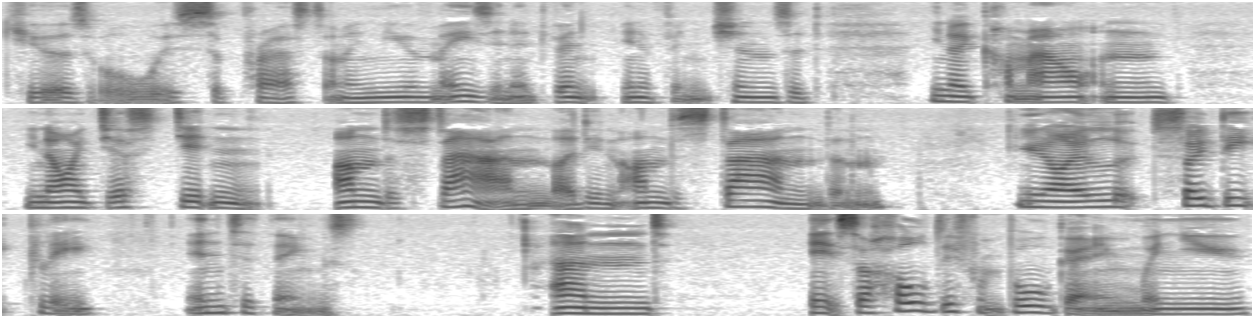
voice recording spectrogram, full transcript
cures were always suppressed, and I knew amazing advent- interventions had, you know, come out, and, you know, I just didn't understand. I didn't understand, and, you know, I looked so deeply into things. And it's a whole different ball game when you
